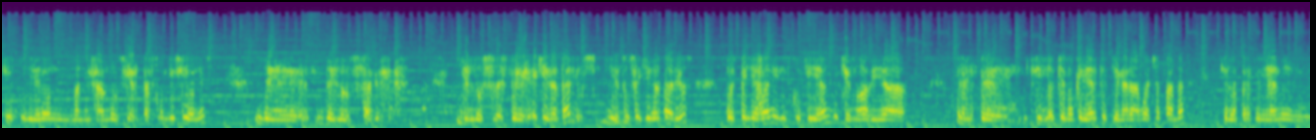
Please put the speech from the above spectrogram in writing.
que estuvieron manejando ciertas condiciones de, de los de los este, ejidatarios y estos ejidatarios pues peleaban y discutían de que no había este, que no querían que llegara agua chapala que la preferían en,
